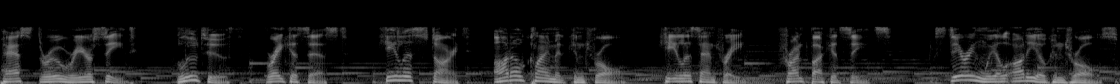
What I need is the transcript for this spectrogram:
pass-through rear seat, Bluetooth, brake assist, keyless start, auto climate control, keyless entry, front bucket seats, steering wheel audio controls,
